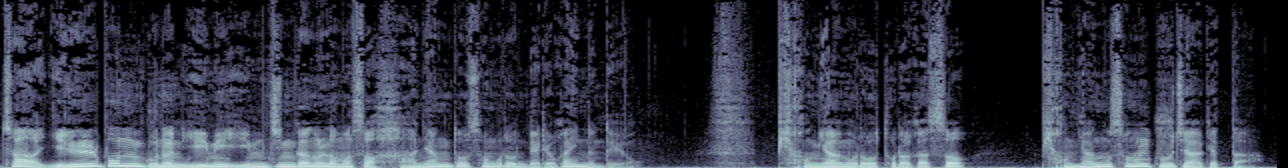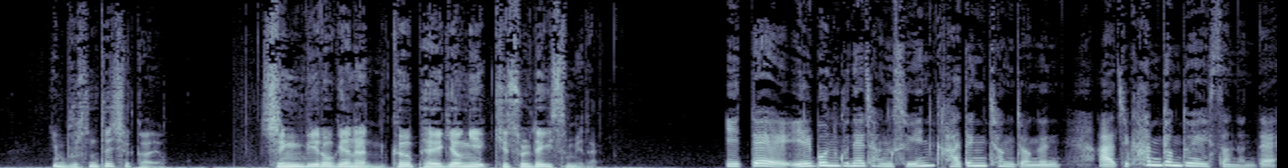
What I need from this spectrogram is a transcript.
자, 일본군은 이미 임진강을 넘어서 한양도성으로 내려가 있는데요. 평양으로 돌아가서 평양성을 구제하겠다. 이 무슨 뜻일까요? 징비록에는 그 배경이 기술돼 있습니다. 이때 일본군의 장수인 가등청정은 아직 함경도에 있었는데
